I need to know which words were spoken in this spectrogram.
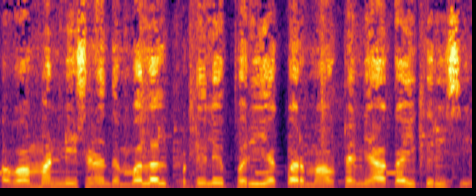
હવામાન નિષ્ણાત અંબાલાલ પટેલે ફરી એકવાર માવઠાની આગાહી કરી છે.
